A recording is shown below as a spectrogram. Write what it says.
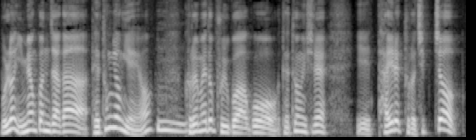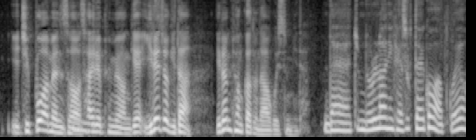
물론 임명권자가 대통령이에요. 음. 그럼에도 불구하고 대통령실에 이 다이렉트로 직접 이 직보하면서 음. 사의를 표명한 게 이례적이다. 이런 평가도 나오고 있습니다. 네, 좀 논란이 계속될 것 같고요.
